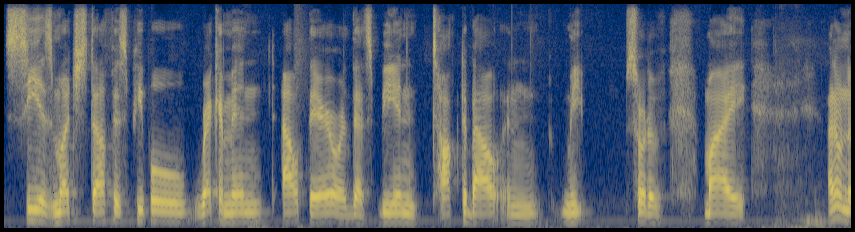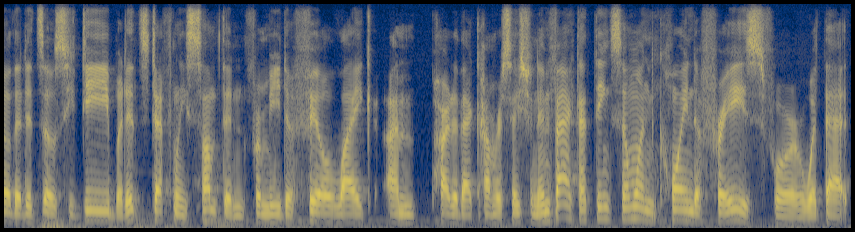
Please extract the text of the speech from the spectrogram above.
see as much stuff as people recommend out there or that's being talked about and me sort of my I don't know that it's OCD, but it's definitely something for me to feel like I'm part of that conversation. In fact, I think someone coined a phrase for what that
